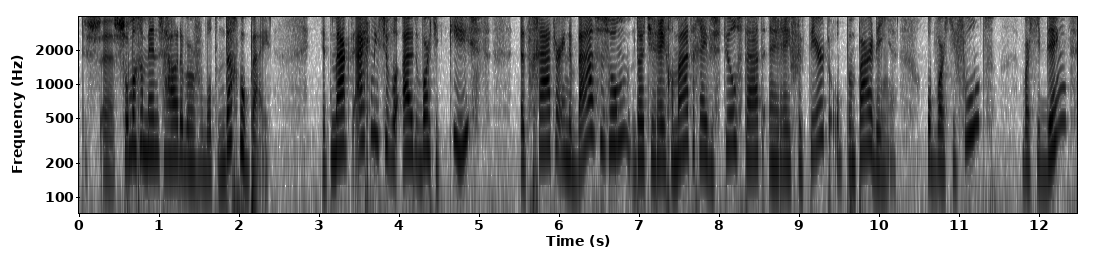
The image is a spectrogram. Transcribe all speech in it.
Dus uh, sommige mensen houden bijvoorbeeld een dagboek bij. Het maakt eigenlijk niet zoveel uit wat je kiest. Het gaat er in de basis om dat je regelmatig even stilstaat en reflecteert op een paar dingen. Op wat je voelt, wat je denkt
